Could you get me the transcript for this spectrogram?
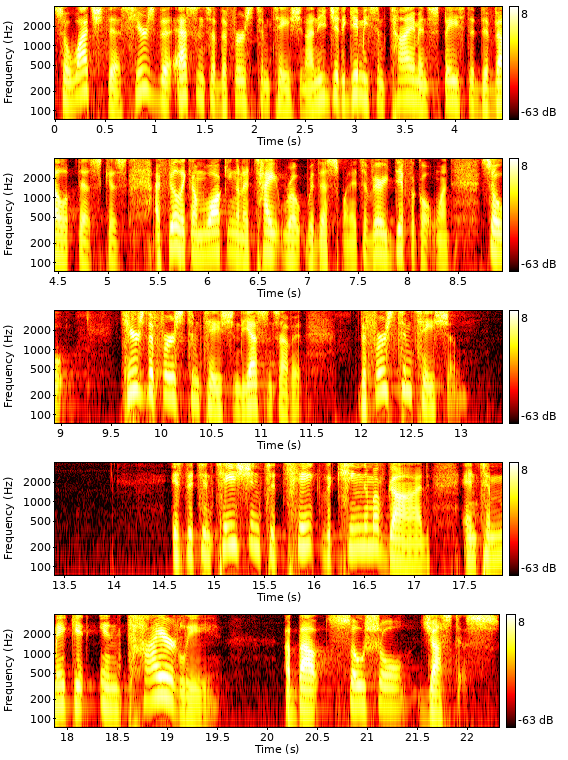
So, watch this. Here's the essence of the first temptation. I need you to give me some time and space to develop this because I feel like I'm walking on a tightrope with this one. It's a very difficult one. So, here's the first temptation, the essence of it. The first temptation is the temptation to take the kingdom of God and to make it entirely about social justice.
